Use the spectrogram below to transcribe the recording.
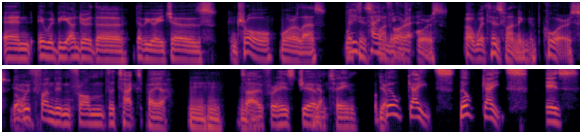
and it would be under the WHO's control, more or less, with Who's his funding, of course. Oh, with his funding, of course. but with funding from the taxpayer. hmm So for his German team, but Yep. Bill Gates, Bill Gates is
